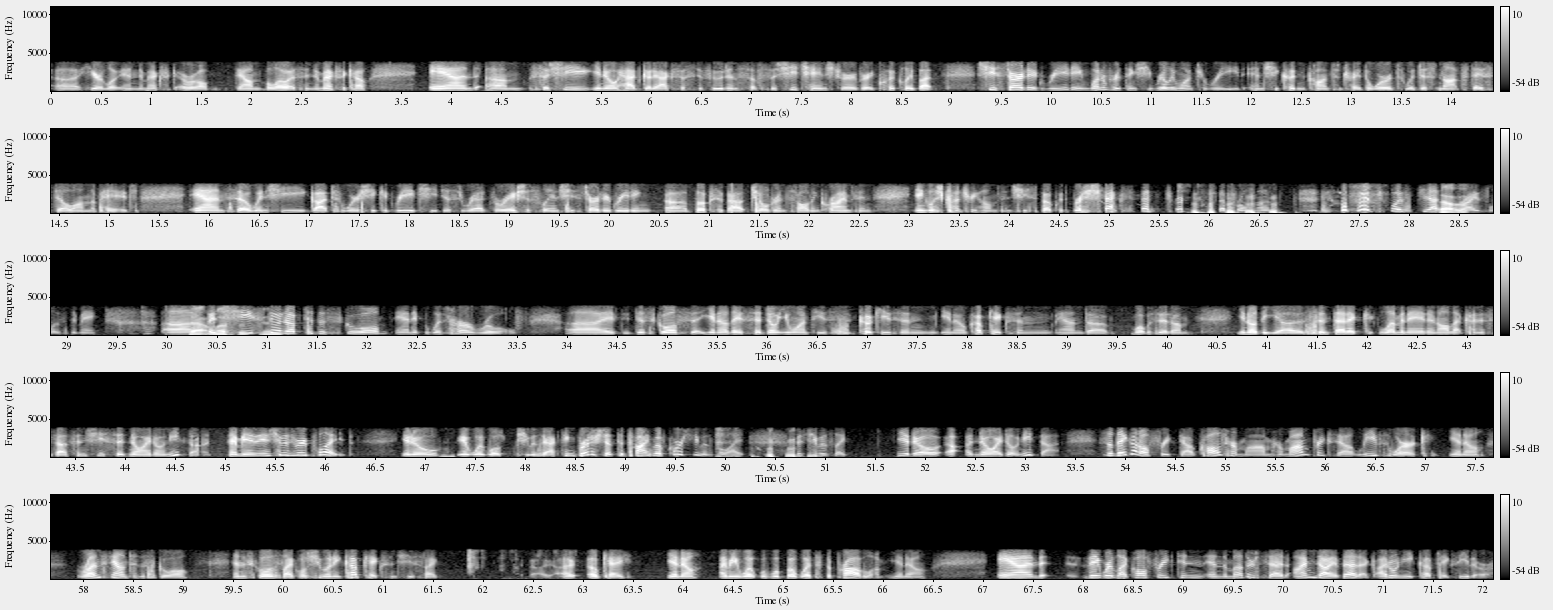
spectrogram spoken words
uh here lo- in New Mexico, or well down below us in New Mexico, and um so she you know had good access to food and stuff so she changed very very quickly. But she started reading one of her things she really wanted to read and she couldn't concentrate. The words would just not stay still on the page. And so when she got to where she could read she just read voraciously and she started reading uh books about children solving crimes in english country homes and she spoke with british accent for several months which was just was- priceless to me uh but she stood up to the school and it was her rules. Uh the school you know they said don't you want these cookies and you know cupcakes and and uh what was it um you know the uh synthetic lemonade and all that kind of stuff? And she said no i don't eat that. I mean and she was very polite you know? It was well she was acting british at the time of course she was polite. But she was like you know uh, no i don't eat that. So they got all freaked out called her mom. Her mom freaks out leaves work you know runs down to the school and the school is like well she won't eat cupcakes. And she's like I, I, okay. You know? I mean what, what but what's the problem you know? And they were like all freaked and and the mother said i'm diabetic. I don't eat cupcakes either.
